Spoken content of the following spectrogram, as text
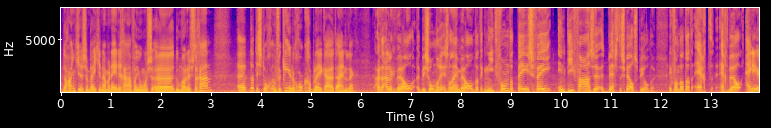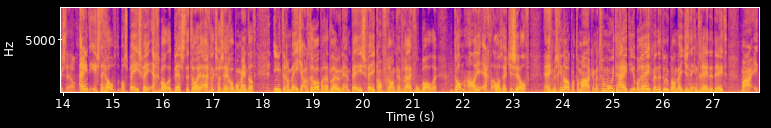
de handjes een beetje naar beneden gaan van jongens, doe maar rustig aan. dat is toch een verkeerde gok gebleken uiteindelijk. Uiteindelijk wel. Het bijzondere is alleen wel dat ik niet vond dat PSV in die fase het beste spel speelde. Ik vond dat dat echt, echt wel eind, eerste helft. eind eerste helft was PSV echt wel het beste. Terwijl je eigenlijk zou zeggen op het moment dat Inter een beetje achterover gaat leunen en PSV kan frank en vrij voetballen, dan haal je echt alles uit jezelf. Heeft misschien ook wat te maken met vermoeidheid die op een gegeven moment natuurlijk wel een beetje zijn intrede deed. Maar ik,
